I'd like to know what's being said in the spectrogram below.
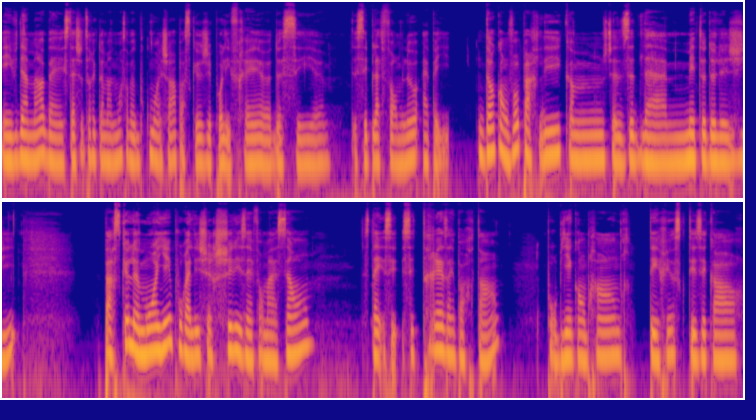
Et évidemment, ben, si tu achètes directement de moi, ça va être beaucoup moins cher parce que je n'ai pas les frais de ces, de ces plateformes-là à payer. Donc, on va parler, comme je te disais, de la méthodologie. Parce que le moyen pour aller chercher les informations, c'est très important pour bien comprendre tes risques, tes écarts,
